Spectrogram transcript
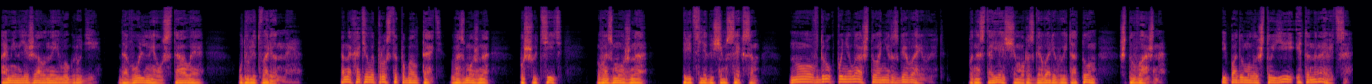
Амин лежала на его груди, довольная, усталая, удовлетворенная. Она хотела просто поболтать, возможно, пошутить, возможно, перед следующим сексом, но вдруг поняла, что они разговаривают, по-настоящему разговаривают о том, что важно. И подумала, что ей это нравится.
